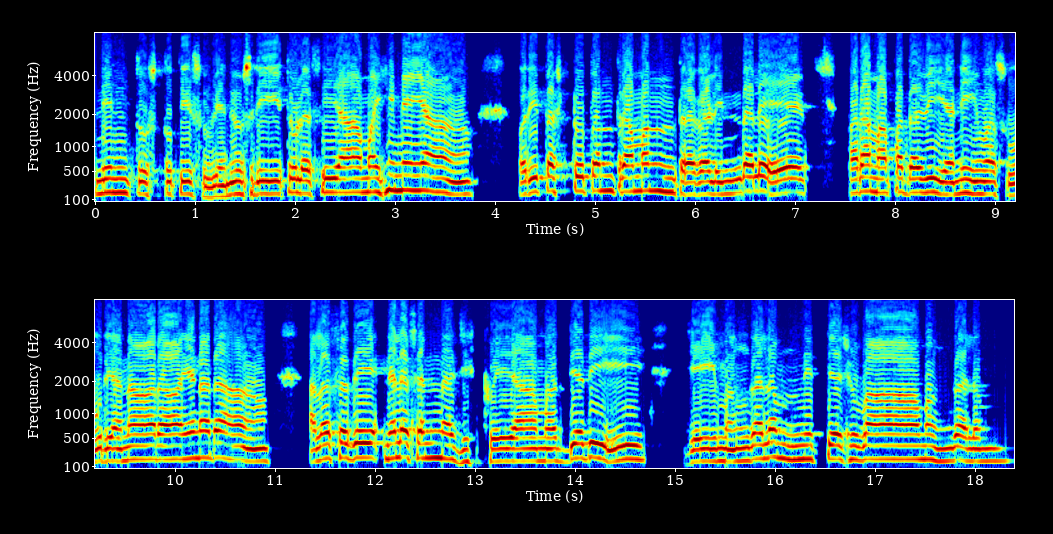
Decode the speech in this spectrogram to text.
ನಿಂತು ಸ್ತುತಿಸುವೆನು ಶ್ರೀ ತುಳಸಿಯ ಮಹಿಮೆಯ. ಅರಿತಷ್ಟು ತಂತ್ರ ಮಂತ್ರಗಳಿಂದಲೇ ಪರಮ ಪದವಿಯ ನೀವ ಸೂರ್ಯನಾರಾಯಣರ ಅಲಸದೆ ನೆಲಸನ್ನ ಜಿಹ್ವೆಯ ಮಧ್ಯದಿ. ಜೈ ಮಂಗಲಂ ನಿತ್ಯ ಶುಭ ಮಂಗಲಂ.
